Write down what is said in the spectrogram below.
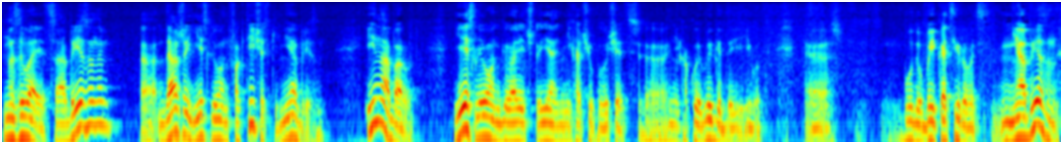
Называется обрезанным, э, даже если он фактически не обрезан. И наоборот, если он говорит, что я не хочу получать э, никакой выгоды и вот э, буду бойкотировать необрезанных,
